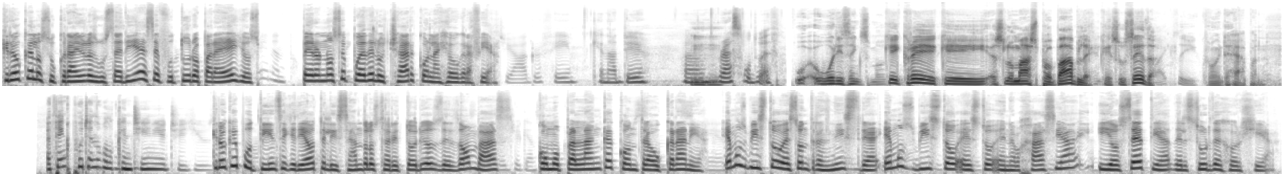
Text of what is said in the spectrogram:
Creo que a los ucranios les gustaría ese futuro para ellos, pero no se puede luchar con la geografía. Um, ¿Qué cree que es lo más probable que suceda? Creo que Putin seguiría utilizando los territorios de Donbass como palanca contra Ucrania. Hemos visto esto en Transnistria, hemos visto esto en Abjasia y Osetia del sur de Georgia.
